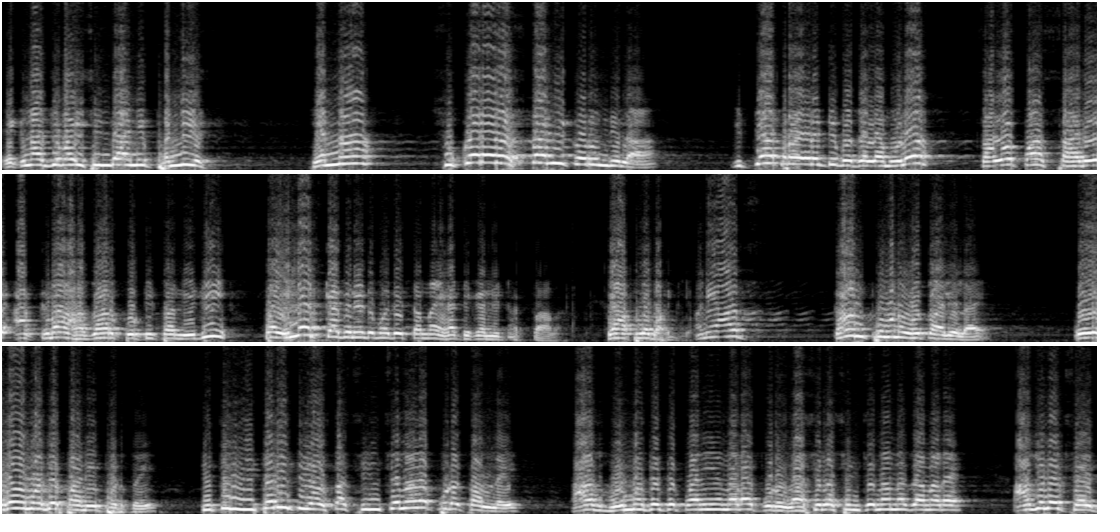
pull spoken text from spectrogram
एकनाथजीबाई शिंदे आणि फडणवीस यांना सुकर रस्ता मी करून दिला की त्या प्रायोरिटी बदलल्यामुळं जवळपास साडे अकरा हजार कोटीचा निधी पहिल्याच कॅबिनेटमध्ये त्यांना ह्या ठिकाणी टाकता आला. हे आपलं भाग्य. आणि आज काम पूर्ण होत आलेलं आहे. कोळगावमध्ये पाणी पडतंय. तिथून वितरित व्यवस्था सिंचनाला पुढे चाललंय. आज भूमध्ये ते पाणी येणार आहे. पुढे वाशीला सिंचनानं जाणार आहे. अजून एक साहेब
